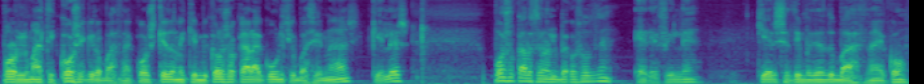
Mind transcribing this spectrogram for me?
προβληματικός εκεί ο Παναθηναϊκός και ήταν και μικρός ο Καραγκούνης και ο Μπασινάς. Και λες, πόσο καλός ήταν ο Ολυμπιακός τότε, ε, ρε φίλε, κέρδισε 2-0 τον Παναθηναϊκό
